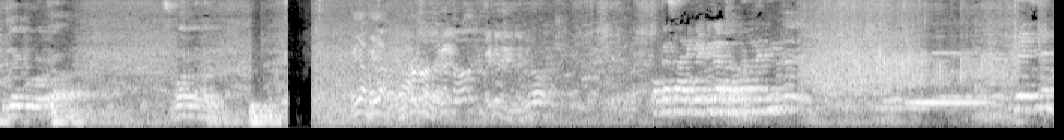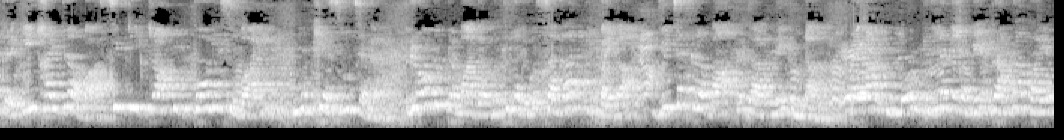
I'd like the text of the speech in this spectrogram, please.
हृदयपूर्वक शुभारंभ ఒకసారి గట్టిగా చెప్పండి ప్రెసిడెంట్ గారికి హైదరాబాద్ సిటీ ట్రాఫిక్ పోలీసు వారి ముఖ్య సూచన రోడ్డు ప్రమాద మృతులలో సగానికి పైగా ద్విచక్ర వాహనదారులే ఉన్నారు ప్రయాణంలో నిర్లక్ష్యమే ప్రాణాపాయం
